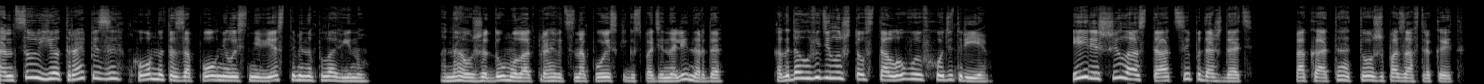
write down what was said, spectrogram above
Концу ее трапезы комната заполнилась невестами наполовину. Она уже думала отправиться на поиски господина Линарда, когда увидела, что в столовую входит Рия. И решила остаться и подождать, пока та тоже позавтракает,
